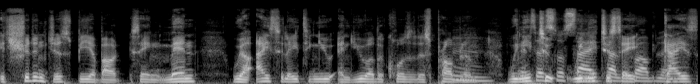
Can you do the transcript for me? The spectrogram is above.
it shouldn't just be about saying men we are isolating you and you are the cause of this problem mm. we need It's a to we need to say problem. guys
